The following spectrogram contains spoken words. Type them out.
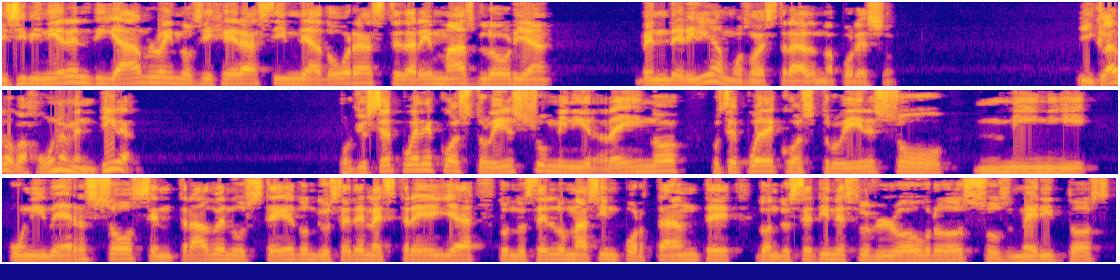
Y si viniera el diablo y nos dijera, si me adoras, te daré más gloria, venderíamos nuestra alma por eso. Y claro, bajo una mentira. Porque usted puede construir su mini reino, usted puede construir su mini universo centrado en usted, donde usted es la estrella, donde usted es lo más importante, donde usted tiene sus logros, sus méritos.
